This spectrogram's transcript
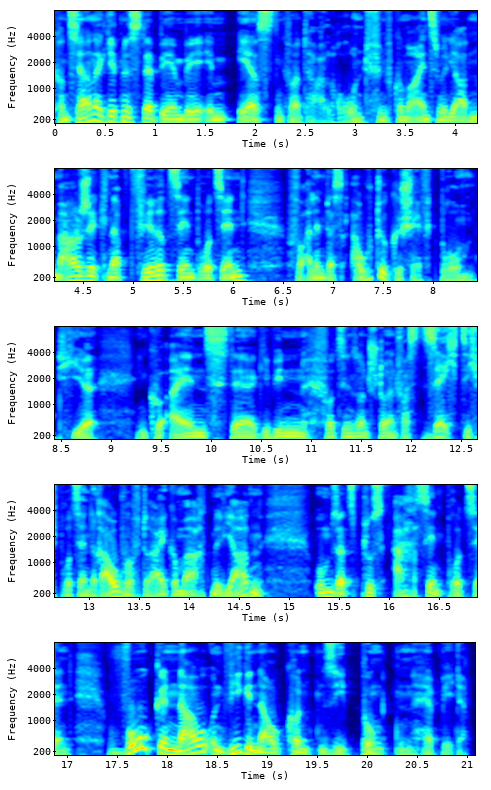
Konzernergebnis der BMW im ersten Quartal. Rund 5,1 Milliarden Marge, knapp 14 Prozent. Vor allem das Autogeschäft brummt. Hier in Q1 der Gewinn vor Zinsen und Steuern fast 60 Prozent. Raub auf 3,8 Milliarden. Umsatz plus 18 Prozent. Wo genau und wie genau konnten Sie punkten, Herr Peter?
